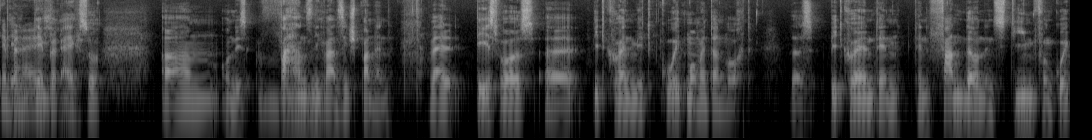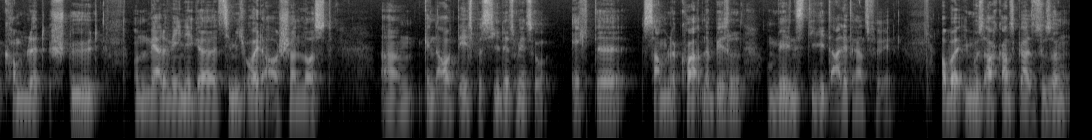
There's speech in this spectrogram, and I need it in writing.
dem, dem, Bereich. dem Bereich. so. Ähm, und ist wahnsinnig, wahnsinnig spannend, weil das, was äh, Bitcoin mit Gold momentan macht, dass Bitcoin den, den Funder und den Steam von Gold komplett stühlt und mehr oder weniger ziemlich alt ausschauen lässt. Ähm, genau das passiert jetzt mit so echte Sammlerkarten ein bisschen und wird ins Digitale transferiert. Aber ich muss auch ganz klar dazu sagen,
